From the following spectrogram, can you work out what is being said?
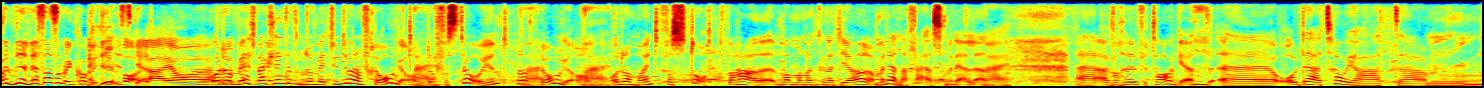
det blir nästan som en komedisketch. Ja, och de vet verkligen inte, de vet ju inte vad de frågar om. Nej. De förstår ju inte vad de Nej. frågar om. Nej. Och de har inte förstått vad, han, vad man har kunnat göra med den affärsmodellen. Nej eh, överhuvudtaget. Mm. Eh, och där tror jag att um,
